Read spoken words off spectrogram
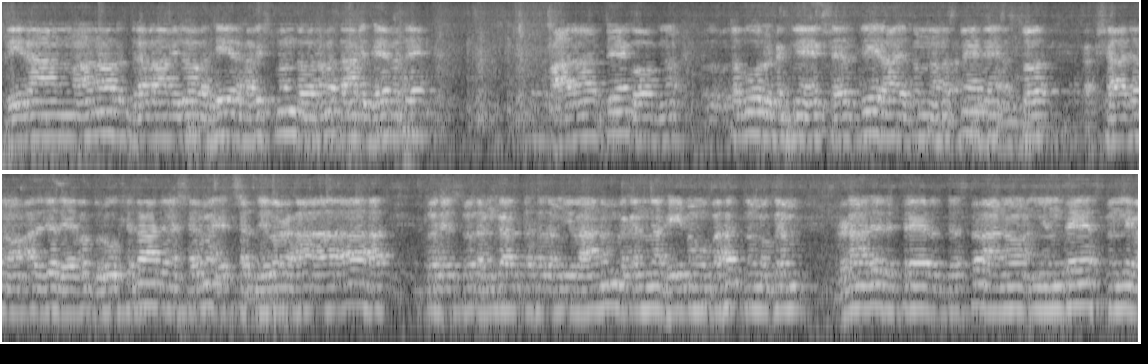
శ్రీరాన్మానో రుద్రవామిదో వధీర్హవిష్మందో నమతామి ధేమతే పారార్తే గోగ్న ఉతపూరుషజ్ఞే తే అస్తో కక్షాజనో అర్జదేవ పురుషతాజన శర్మ యత్సద్నివర్హాః స్వహస్వదంగార్థసదం యువానం మగన్న భీమముపహత్నముగ్రం రుణాదిరిత్రే రుద్రస్తవానో అన్యంతే స్మిన్నివ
